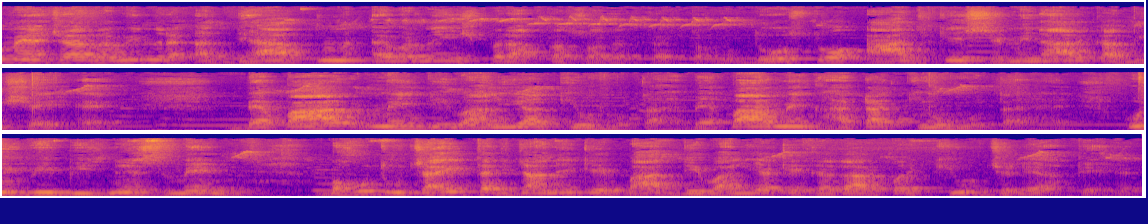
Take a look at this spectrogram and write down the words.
मैं आचार्य रविंद्र अध्यात्म अवर्नेश पर आपका स्वागत करता हूँ। दोस्तों, आज के सेमिनार का विषय है, व्यापार में दिवालिया क्यों होता है, व्यापार में घाटा क्यों होता है? कोई भी बिजनेसमैन बहुत ऊंचाई तक जाने के बाद दिवालिया के कगार पर क्यों चले आते हैं?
